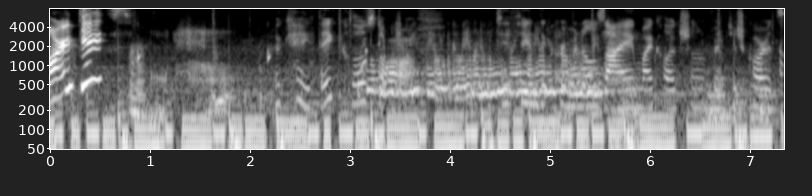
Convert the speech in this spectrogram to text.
In Arctics? Okay, they closed off. Do you think the criminal's eyeing my collection of vintage cards?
